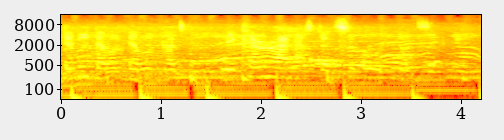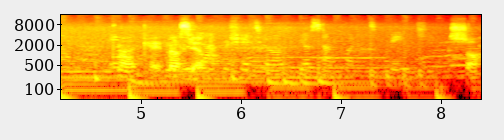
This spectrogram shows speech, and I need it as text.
www.maccarryrunners.co.za. Okay, merci. I really appreciate your, your support. Thank you. Sure.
